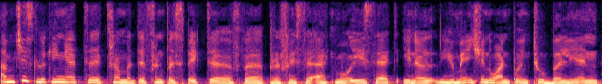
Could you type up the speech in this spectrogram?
I'm just looking at it from a different perspective, uh, Professor Atmore. Is that you know you mentioned 1.2 billion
